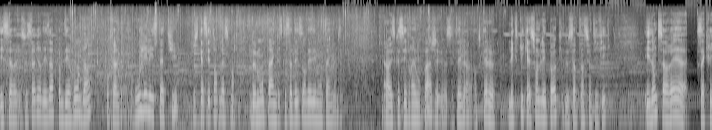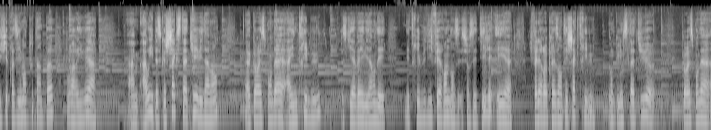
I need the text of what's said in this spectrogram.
et se, servir des arbres comme des rondins pour faire rouler les statues jusqu'à cet emplacement de montagne, parce que ça descendait des montagnes comme ça. Alors est-ce que c'est vrai ou pas? C'était en tout cas l'explication de l'époque de certains scientifiques. Et donc ça aurait euh, sacrifié pratiquement tout un peuple pour arriver à... ah oui, parce que chaque statue évidemment euh, correspondait à une tribu, parce qu'il y avait évidemment des, tribus différentes sur cette île et euh, il fallait représenter chaque tribu. Donc une statue correspondait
